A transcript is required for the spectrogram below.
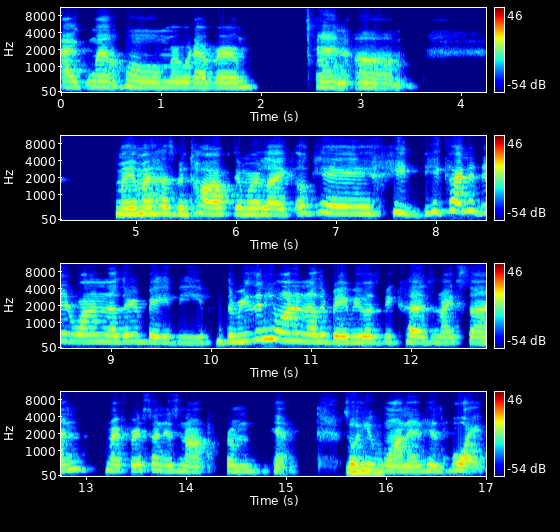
I went home or whatever, and um, my and my husband talked, and we're like, okay, he he kind of did want another baby. The reason he wanted another baby was because my son, my first son, is not from him, so mm-hmm. he wanted his boy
